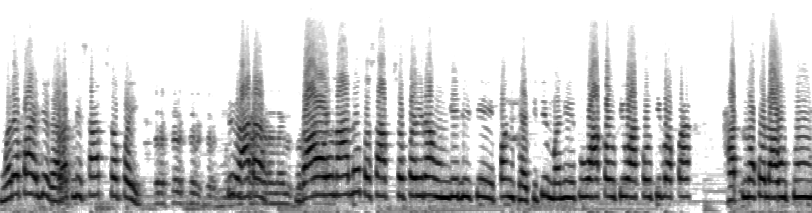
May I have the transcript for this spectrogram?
मला पाहिजे घरातली साफसफाई. सरक सरक सरक सरक. तुम्ही म्हणजे काय आता करायला लागलो? सरक. गावाहून आलो तर साफसफाई राहून गेली ती. पंख्याची ती म्हणे तू वाकवती वाकवती बापा. हात नको लावू तू.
